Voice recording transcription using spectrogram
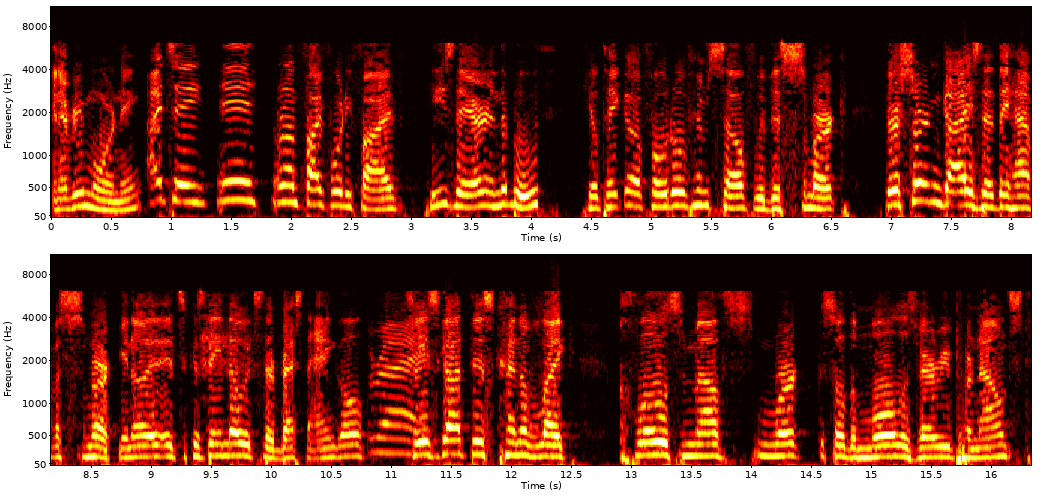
And every morning, I'd say, eh, around 5:45, he's there in the booth. He'll take a photo of himself with this smirk. There are certain guys that they have a smirk, you know, it's because they know it's their best angle. Right. So he's got this kind of like closed mouth smirk, so the mole is very pronounced.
